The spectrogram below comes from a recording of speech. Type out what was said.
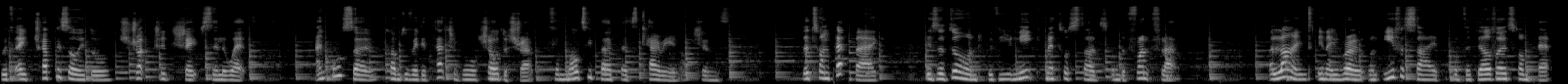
with a trapezoidal structured shaped silhouette and also comes with a detachable shoulder strap for multi-purpose carrying options. The Tempête bag is adorned with unique metal studs on the front flap, aligned in a row on either side of the Delvaux Tempête,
